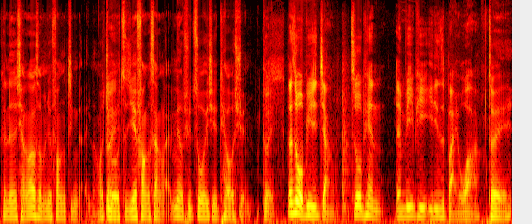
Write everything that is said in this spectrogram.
可能想到什么就放进来，然后就直接放上来，没有去做一些挑选。对，但是我必须讲，这部片 MVP 一定是百袜。对。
